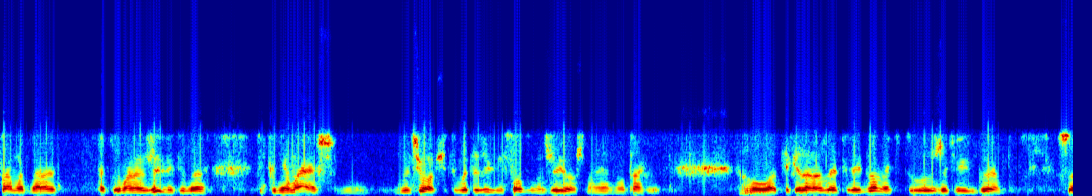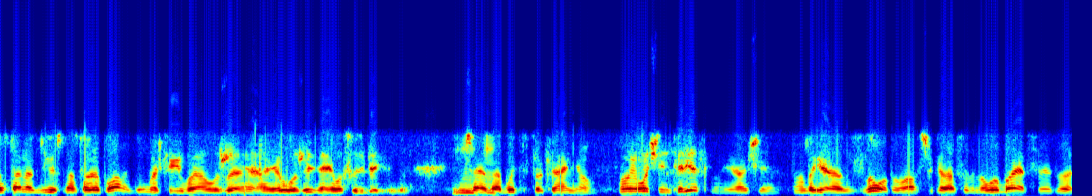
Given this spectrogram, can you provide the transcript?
самый, наверное, такой момент жизни, когда ты понимаешь, ну, для чего вообще ты в этой жизни создан живешь, наверное, вот так вот. Вот. И когда рождается ребенок, ты уже как бы все остальное двигаешь на второй план и думаешь как бы уже о его жизни, о его судьбе. Как бы. Начинаешь заботиться только о нем. Ну и очень интересно, и вообще. Ну, такая золото у нас, когда особенно улыбается, это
